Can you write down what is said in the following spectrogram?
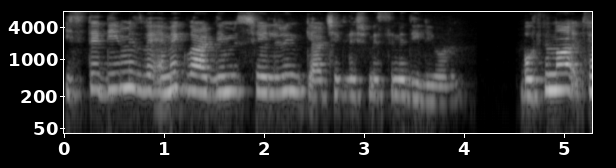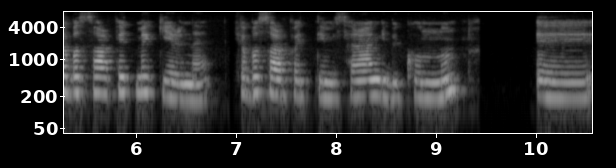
istediğimiz ve emek verdiğimiz şeylerin gerçekleşmesini diliyorum. Boşuna çaba sarf etmek yerine çaba sarf ettiğimiz herhangi bir konunun eee,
